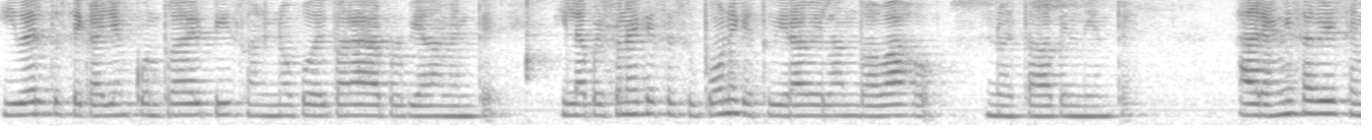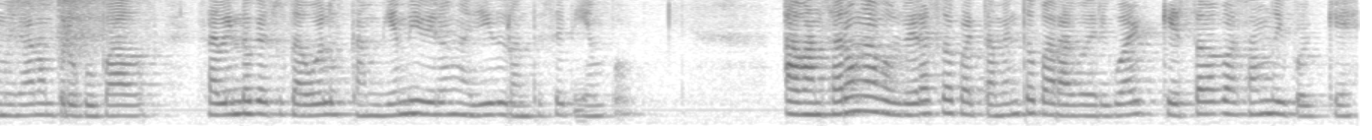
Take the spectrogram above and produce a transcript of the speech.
y Berto se cayó en contra del piso al no poder parar apropiadamente y la persona que se supone que estuviera velando abajo no estaba pendiente. Adrián y Xavier se miraron preocupados, sabiendo que sus abuelos también vivieron allí durante ese tiempo. Avanzaron a volver a su apartamento para averiguar qué estaba pasando y por qué.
